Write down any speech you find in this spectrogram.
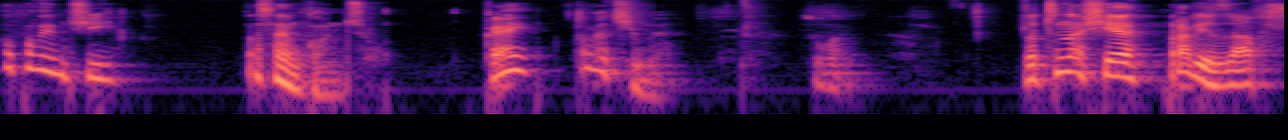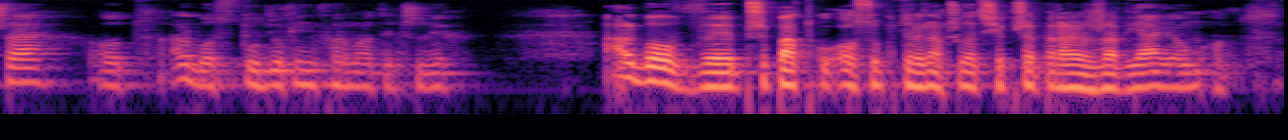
opowiem Ci na samym końcu. Ok? To lecimy. Słuchaj. Zaczyna się prawie zawsze od albo studiów informatycznych, albo w przypadku osób, które na przykład się przebranżawiają od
